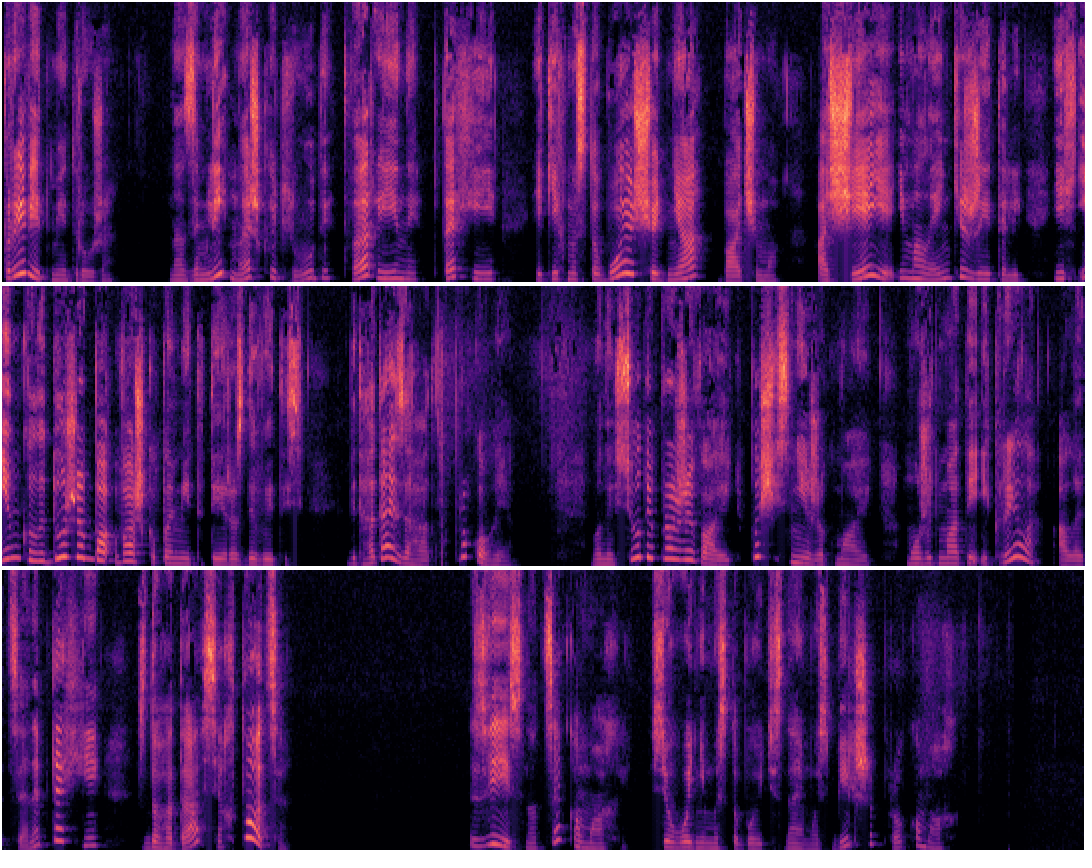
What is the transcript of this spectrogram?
Привіт, мій друже! На землі мешкають люди, тварини, птахи, яких ми з тобою щодня бачимо. А ще є і маленькі жителі. Їх інколи дуже важко помітити і роздивитись. Відгадай загадку, про кого я? Вони всюди проживають, по шість ніжок мають, можуть мати і крила, але це не птахи. Здогадався, хто це? Звісно, це комахи. Сьогодні ми з тобою дізнаємось більше про комах.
